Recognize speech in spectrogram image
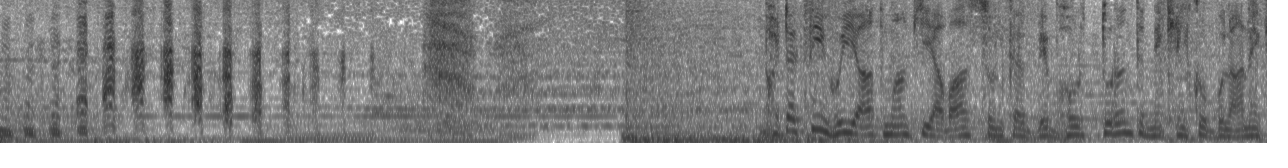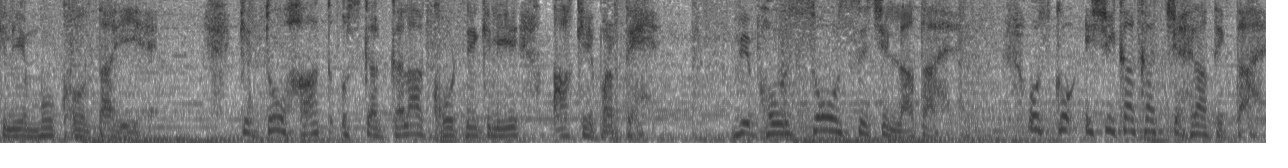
भटकती हुई आत्मा की आवाज़ सुनकर विभोर तुरंत निखिल को बुलाने के लिए मुँह खोलता ही है कि दो हाथ उसका गला खोटने के लिए आगे बढ़ते हैं। विभोर ज़ोर से चिल्लाता है। उसको इशिका का चेहरा दिखता है।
